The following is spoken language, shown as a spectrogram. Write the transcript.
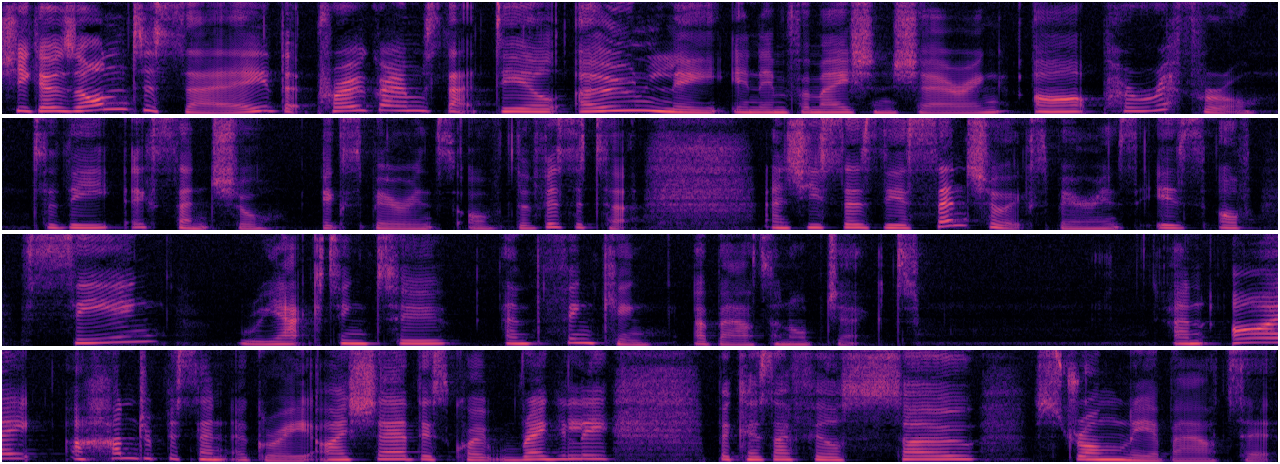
She goes on to say that programs that deal only in information sharing are peripheral to the essential experience of the visitor. And she says the essential experience is of seeing, reacting to, and thinking about an object. And I 100% agree. I share this quote regularly because I feel so strongly about it.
